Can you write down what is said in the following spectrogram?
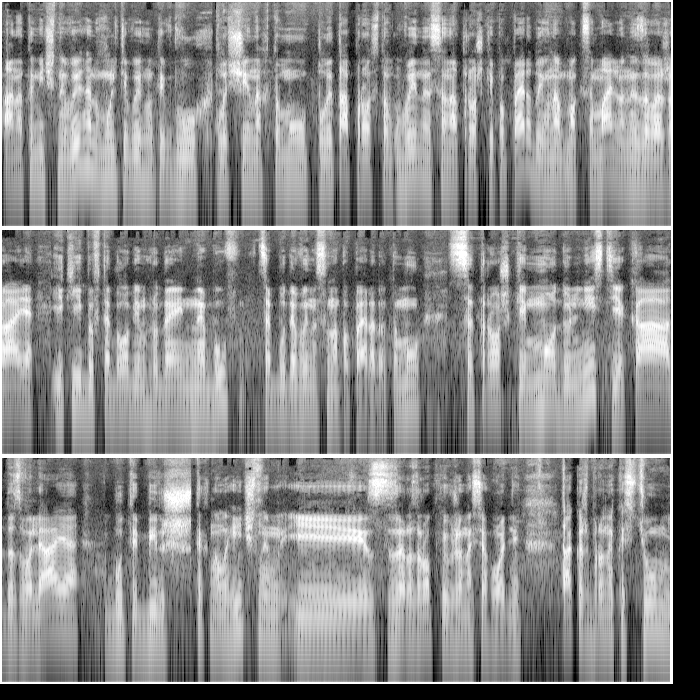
анатомічний вигин, мультивигнутий в двох площинах, тому плита просто винесена трошки попереду, і вона максимально не заважає, який би в тебе об'єм грудей не був, це буде винесено попереду. Тому це трошки модульність, яка дозволяє бути більш технологічним і з розробкою вже на сьогодні. Також бронекостюм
